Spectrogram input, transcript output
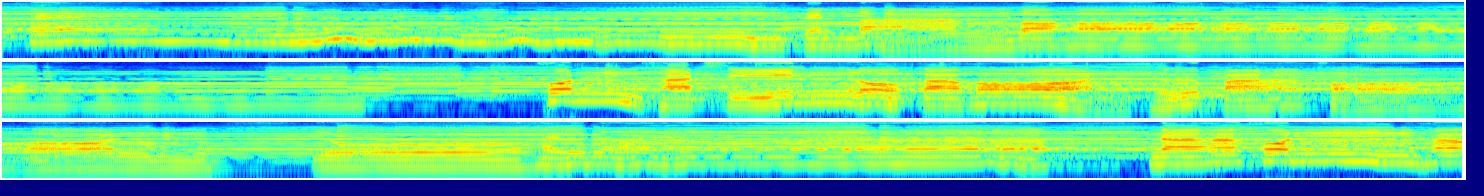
กแห้งเป็นบางบ่อคนขาดศีลโลกกะฮ้อน คือป่าคอน อยู่ให้ นาคนเฮา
